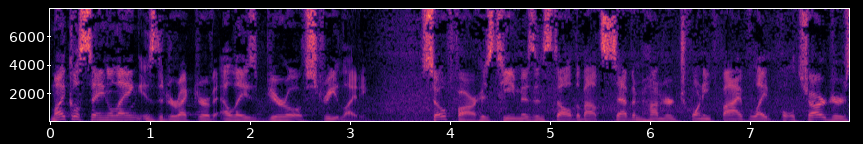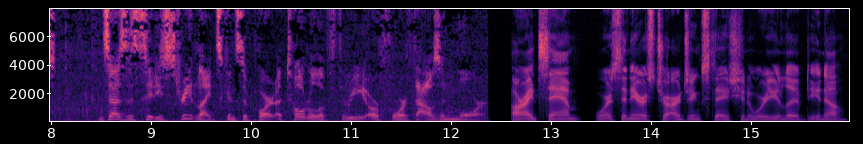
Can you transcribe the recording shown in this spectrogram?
Miguel Sangalang is the director of LA's Bureau of Street Lighting. So far, his team has installed about 725 light pole chargers and says the city's streetlights can support a total of three or 4,000 more. All right, Sam, where's the nearest charging station to where you live? Do you know?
